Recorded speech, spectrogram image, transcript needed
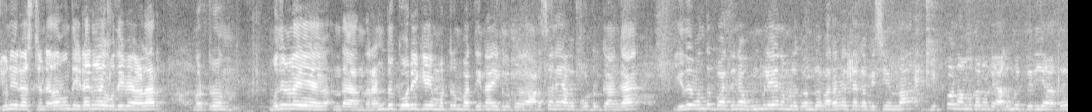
ஜூனியர் அசிஸ்டன்ட் அதாவது வந்து இடைநிலை உதவியாளர் மற்றும் முதுநிலை அந்த அந்த ரெண்டு கோரிக்கையை மட்டும் பார்த்தீங்கன்னா எங்களுக்கு ஒரு அரசனையாக போட்டிருக்காங்க. இது வந்து பார்த்தீங்கன்னா உண்மையிலேயே நம்மளுக்கு வந்து வரவேற்க விஷயம்தான். இப்போ நமக்கு அதனுடைய அருமை தெரியாது.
